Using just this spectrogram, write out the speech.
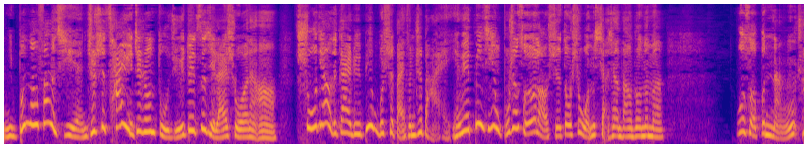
你不能放弃，你就是参与这种赌局，对自己来说呢啊，输掉的概率并不是百分之百，因为毕竟不是所有老师都是我们想象当中那么无所不能。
